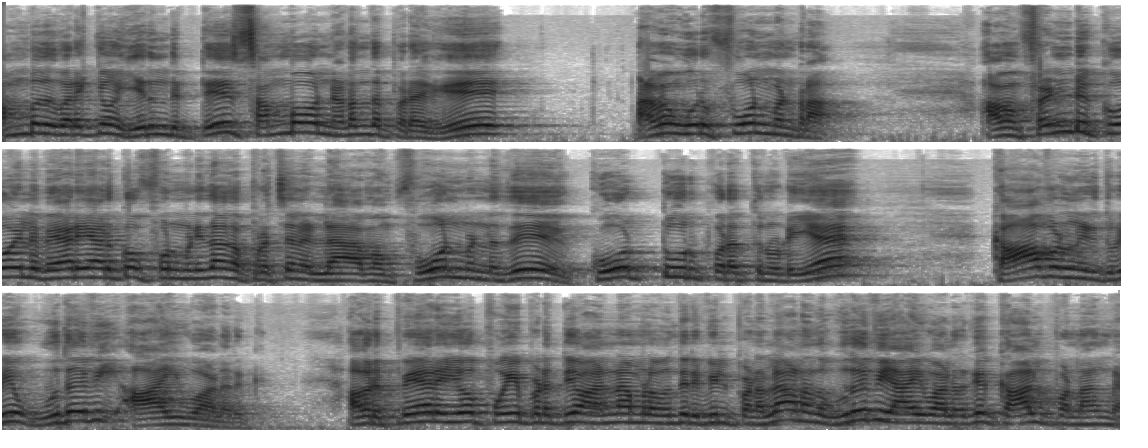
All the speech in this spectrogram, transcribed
ஐம்பது வரைக்கும் இருந்துட்டு சம்பவம் நடந்த பிறகு அவன் ஒரு ஃபோன் பண்ணுறான் அவன் ஃப்ரெண்டுக்கோ இல்லை வேறு யாருக்கோ ஃபோன் பண்ணி தான் அங்கே பிரச்சனை இல்லை. அவன் ஃபோன் பண்ணது கோட்டூர் புறத்தினுடைய காவல் நிலையத்துடைய உதவி ஆய்வாளருக்கு. அவர் பேரையோ புகைப்படத்தையோ அண்ணாமலை வந்து ரிவீல் பண்ணல. ஆனால் அந்த உதவி ஆய்வாளருக்கு கால் பண்ணாங்க.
